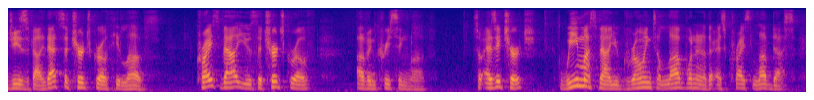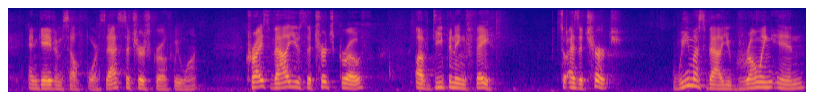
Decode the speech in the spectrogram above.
Jesus values. That's the church growth he loves. Christ values the church growth of increasing love. So as a church, We must value growing to love one another as Christ loved us and gave himself for us. That's the church growth we want. Christ values the church growth of deepening faith. So, as a church, we must value growing in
